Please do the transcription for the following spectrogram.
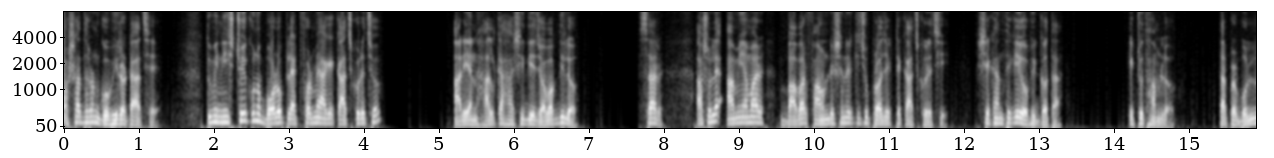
অসাধারণ গভীরতা আছে। তুমি নিশ্চয়ই কোনো বড় প্ল্যাটফর্মে আগে কাজ করেছ? আরিয়ান হালকা হাসি দিয়ে জবাব দিল, স্যার, আসলে আমি আমার বাবার ফাউন্ডেশনের কিছু প্রজেক্টে কাজ করেছি। সেখান থেকেই অভিজ্ঞতা। একটু থামল, তারপর বলল,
